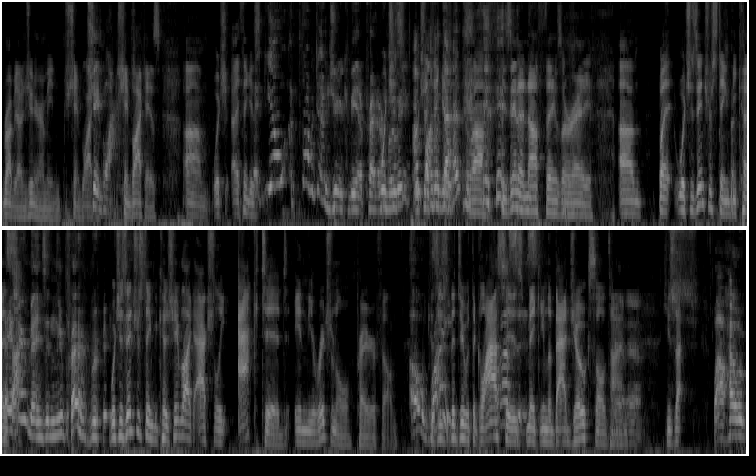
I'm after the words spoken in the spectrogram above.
Robert Downey Jr. I mean Shane Black. Shane Black. Shane Black is, um, which I think is you know, Robert Downey Jr. could be in a Predator which movie. is I'm which I think is, that. well he's in enough things already. Um, but which is interesting because hey, Iron Man's in the new Predator movie. which is interesting because Shane Black actually acted in the original Predator film. Oh, Because he's the dude with the glasses, Glasses. making the bad jokes all the time. Yeah, yeah. He's that. wow, how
